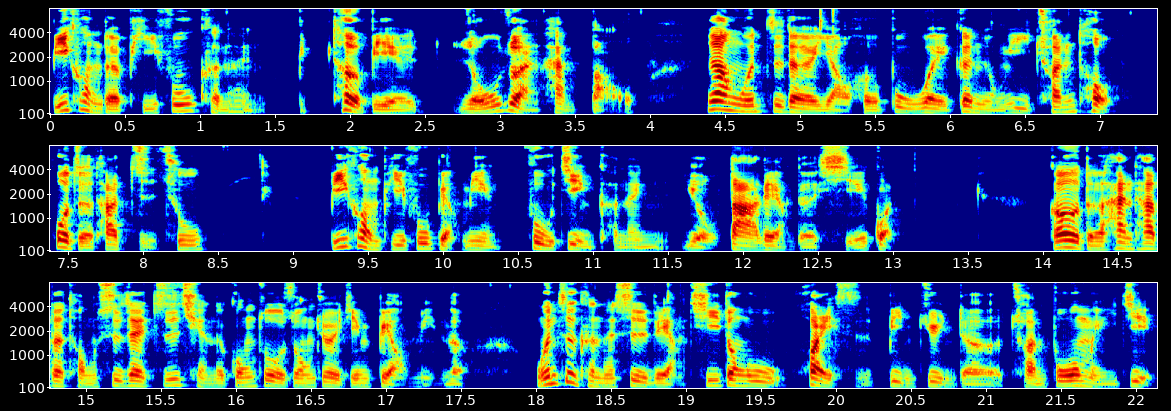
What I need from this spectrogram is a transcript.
鼻孔的皮肤可能特别柔软和薄。让蚊子的咬合部位更容易穿透，或者他指出，鼻孔皮肤表面附近可能有大量的血管。高尔德和他的同事在之前的工作中就已经表明了，蚊子可能是两栖动物坏死病菌的传播媒介，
